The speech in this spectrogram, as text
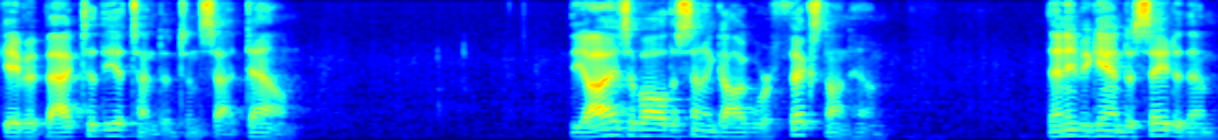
gave it back to the attendant, and sat down. The eyes of all the synagogue were fixed on him. Then he began to say to them,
